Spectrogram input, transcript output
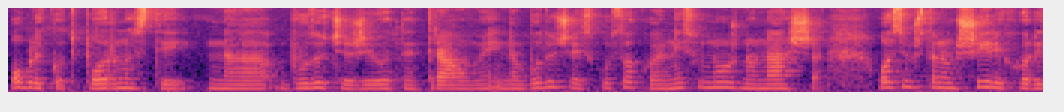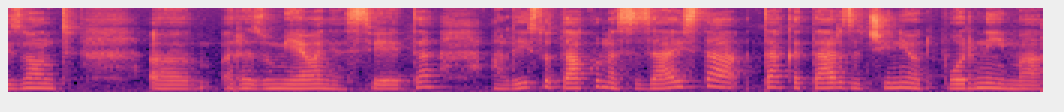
oblik otpornosti na buduće životne traume i na buduća iskustva koja nisu nužno naša. Osim što nam širi horizont e, razumijevanja svijeta, ali isto tako nas zaista ta katarza čini otpornijima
